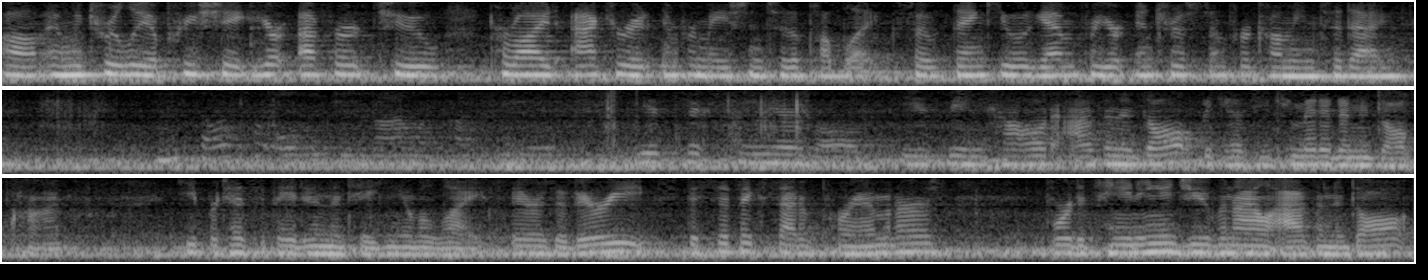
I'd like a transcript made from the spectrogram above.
um, and we truly appreciate your effort to provide accurate information to the public. So thank you again for your interest and for coming today. Can you tell us how old the juvenile in custody is? He is 16 years old. He is being held as an adult because he committed an adult crime. He participated in the taking of a life. There is a very specific set of parameters for detaining a juvenile as an adult.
